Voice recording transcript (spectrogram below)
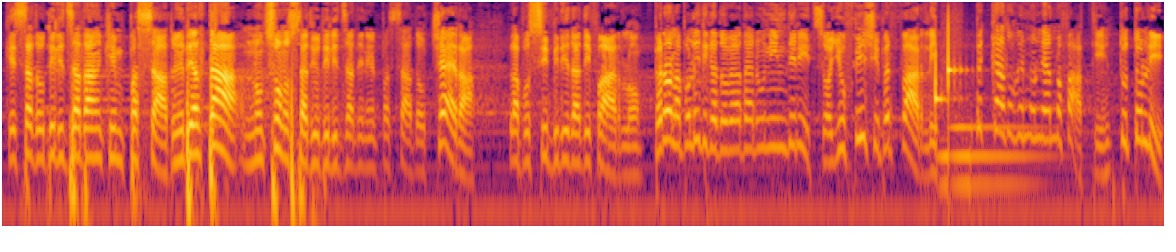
che è stata utilizzata anche in passato. In realtà non sono stati utilizzati nel passato, c'era la possibilità di farlo, però la politica doveva dare un indirizzo agli uffici per farli. Peccato che non li hanno fatti, tutto lì.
